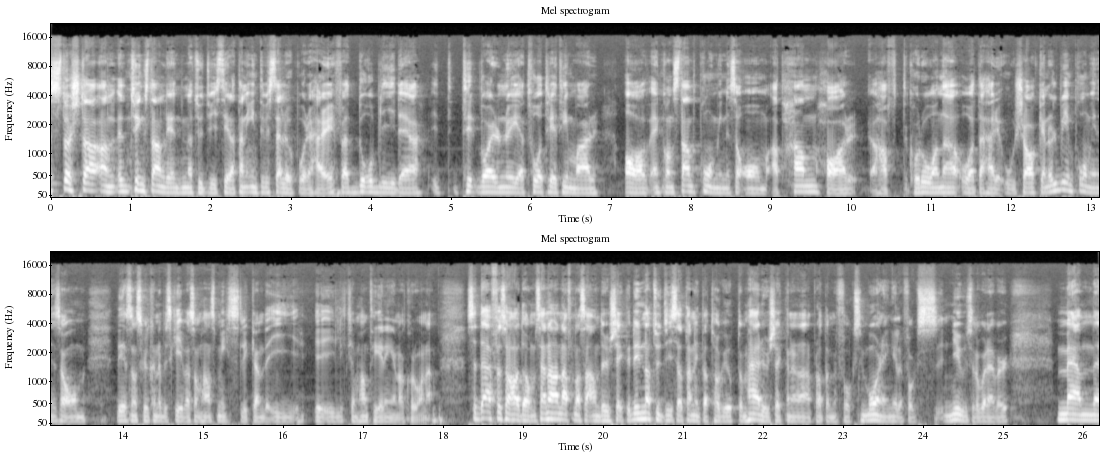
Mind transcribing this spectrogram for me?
största, den tyngsta anledningen naturligtvis till att han inte vill ställa upp på det här är för att då blir det, vad är det nu är, två, tre timmar av en konstant påminnelse om att han har haft corona och att det här är orsaken. Och det blir en påminnelse om det som skulle kunna beskrivas som hans misslyckande i, i, liksom hanteringen av corona. Så därför så har de, sen har han haft massa andra ursäkter. Det är naturligtvis att han inte har tagit upp de här ursäkterna när han pratar med Fox Morning eller Fox News eller whatever. Men, eh,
